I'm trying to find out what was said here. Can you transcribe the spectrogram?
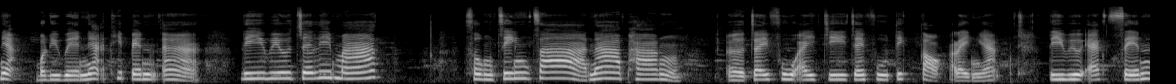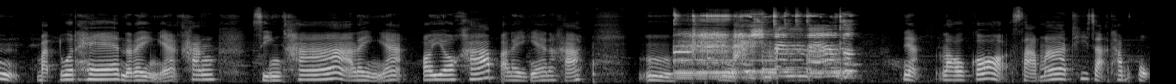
เนี่ยบริเวณเนี่ยที่เป็นอ่ารีวิวเจลลี่มาร์กส่งจริงจ้าหน้าพัง เออใจฟูไอจีใจฟูทิกตอกอะไรอย่างเงี้ยรีวิวแอคเซนต์บัตรตัวแทนอะไรอย่างเงี้ยคลังสินค้าอะไรอย่างเงี้ยออยครับอะไรอย่างเงี้ยนะคะ อืมเนี่ยเต้นแล้วเธอเนี่ยเราก็สามารถที่จะทำปก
